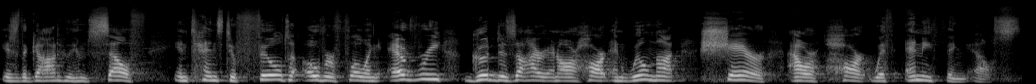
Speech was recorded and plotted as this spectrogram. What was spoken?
is the God who himself intends to fill to overflowing every good desire in our heart and will not share our heart with anything else.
